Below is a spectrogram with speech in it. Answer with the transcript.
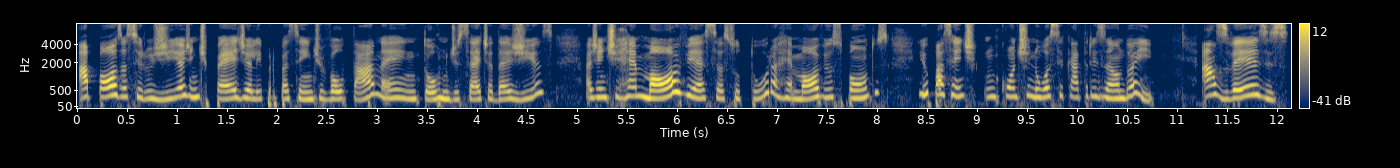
Após a cirurgia, a gente pede ali para o paciente voltar, né, em torno de 7 a 10 dias. A gente remove essa sutura, remove os pontos e o paciente continua cicatrizando aí. Às vezes,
